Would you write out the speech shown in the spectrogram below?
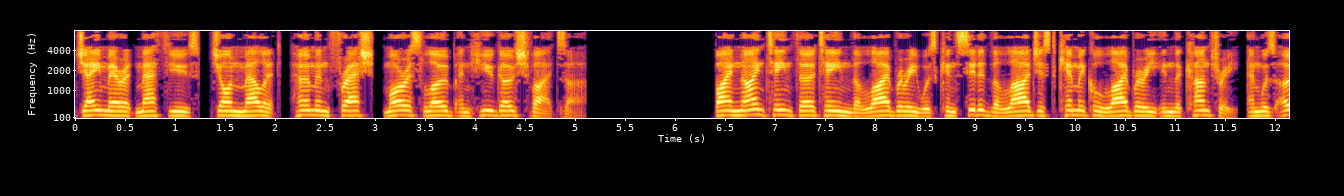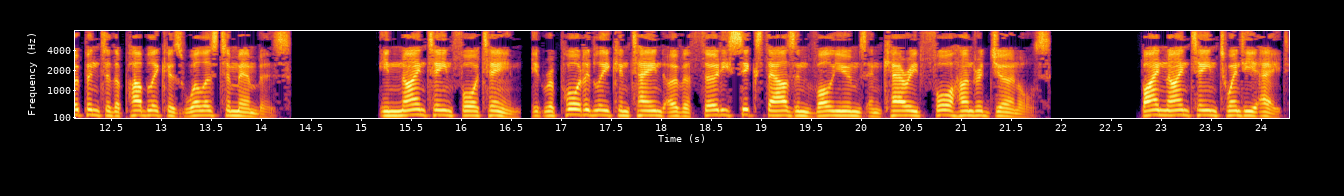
J. Merritt Matthews, John Mallet, Herman Frasch, Morris Loeb and Hugo Schweitzer. By 1913 the library was considered the largest chemical library in the country, and was open to the public as well as to members. In 1914, it reportedly contained over 36,000 volumes and carried 400 journals. By 1928,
